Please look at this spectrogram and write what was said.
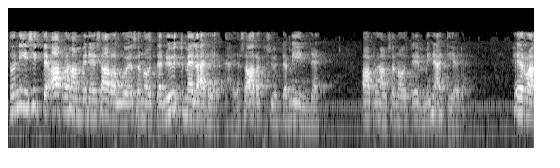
No niin, sitten Abraham menee Saaran luo ja sanoo, että nyt me lähdetään. Ja Saara kysyy, että minne? Abraham sanoi, että en minä tiedä. Herra,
